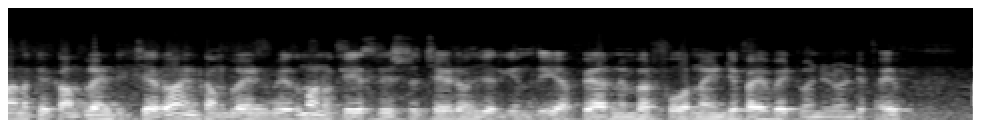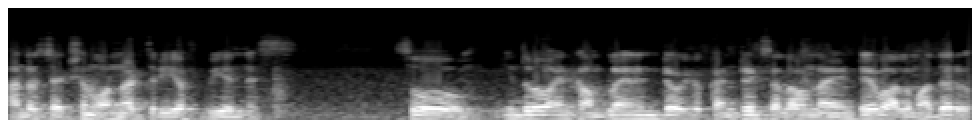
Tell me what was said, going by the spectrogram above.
మనకి కంప్లైంట్ ఇచ్చారు. ఆయన కంప్లైంట్ మీద మనం కేసు రిజిస్టర్ చేయడం జరిగింది. FIR number four ninety five by twenty twenty five. Under section one not three of BNS so ఇందులో ఆయన కంప్లైంట్ కంటెంట్స్ ఎలా ఉన్నాయంటే వాళ్ళ మదరు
